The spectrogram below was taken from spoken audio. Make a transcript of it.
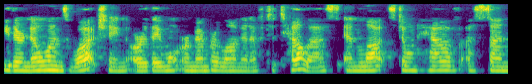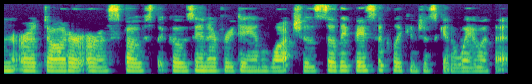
either no one's watching or they won't remember long enough to tell us. And lots don't have a son or a daughter or a spouse that goes in every day and watches. So they basically can just get away with it.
